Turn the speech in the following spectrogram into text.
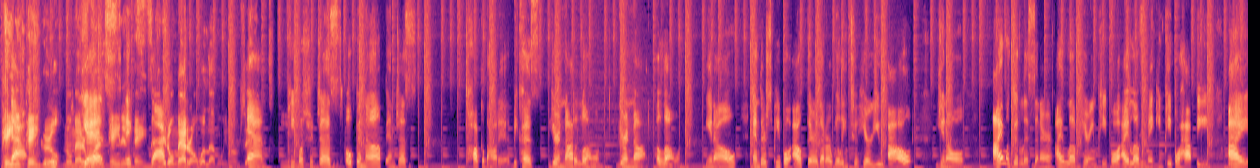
Pain that is pain, girl. No matter Yes, what, pain is pain. man. It don't matter on what level. You know what I'm saying? And Mhm. people should just open up and just talk about it because you're not alone. You're not alone, you know? And there's people out there that are willing to hear you out. You know, I'm a good listener. I love hearing people. I love Mhm. making people happy. I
